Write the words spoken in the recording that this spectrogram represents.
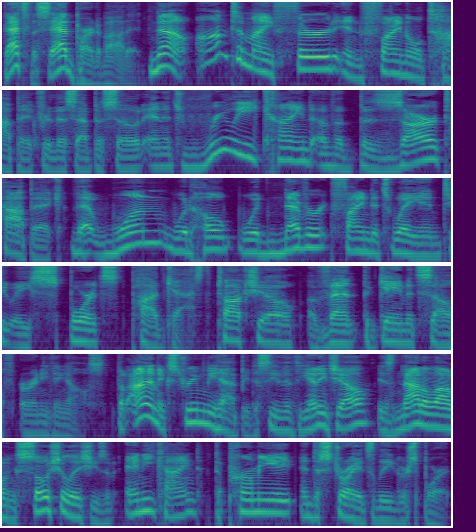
That's the sad part about it. Now, on to my third and final topic for this episode, and it's really kind of a bizarre topic that one would hope would never find its way into a sports podcast, talk show, event, the game itself, or anything else. But I am extremely happy to see that the NHL is not allowing social issues of any kind to permeate and destroy its league or sport.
